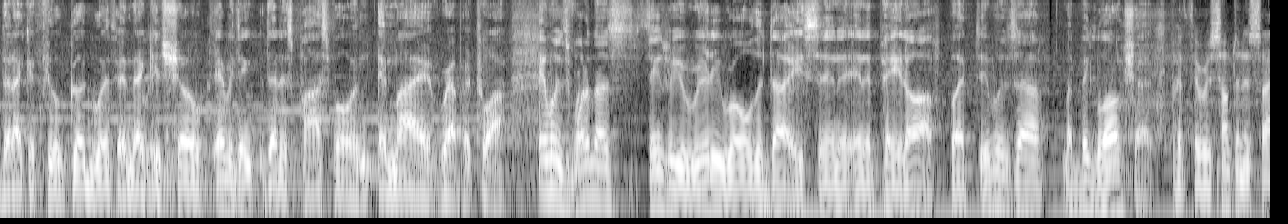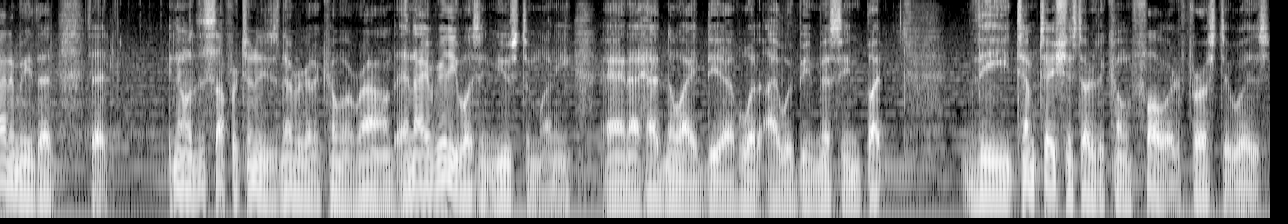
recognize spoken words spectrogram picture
that I could feel good with, and that could show everything that is possible in, in my repertoire. It was one of those things where you really roll the dice, and it, and it paid off. But it was uh, a big long shot. But there was something inside of me that that you know, this opportunity is never going to come around. And I really wasn't used to money, and I had no idea of what I would be missing. But the temptation started to come forward. First, it was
